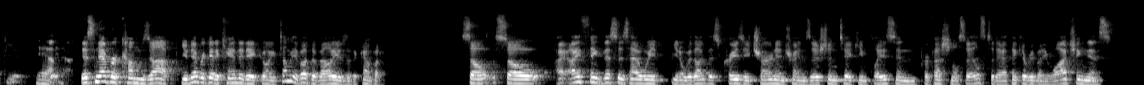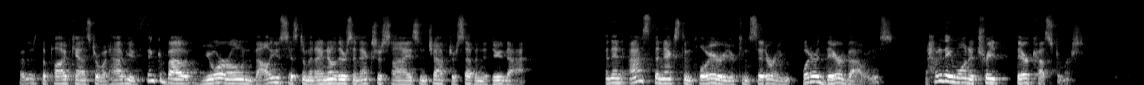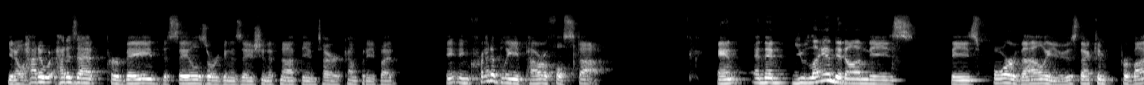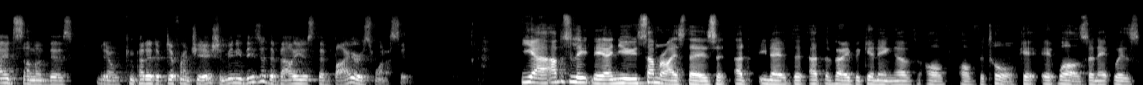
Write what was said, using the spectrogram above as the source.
yeah. this never comes up. You never get a candidate going, tell me about the values of the company. So, so I, I think this is how we, you know, without this crazy churn and transition taking place in professional sales today, I think everybody watching this whether it's the podcast or what have you, think about your own value system. And I know there's an exercise in chapter seven to do that. And then ask the next employer you're considering what are their values? How do they want to treat their customers? You know, how do how does that pervade the sales organization, if not the entire company? But incredibly powerful stuff. And and then you landed on these these four values that can provide some of this you know competitive differentiation meaning these are the values that buyers want to see yeah absolutely and you summarized those at, at you know the, at the very beginning of of of the talk it, it was and it was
